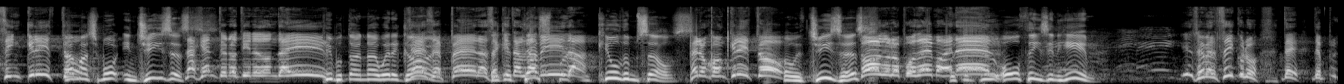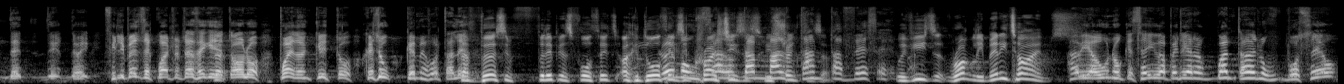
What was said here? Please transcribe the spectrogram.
sin How Cristo? much more in Jesus? La gente no tiene dónde ir. People don't know where to go. Se desespera, se quitan la vida. and kill themselves. Pero con Cristo But with Jesus, todo lo podemos we en can do Él. all things in Him. Ese versículo de, de, de, de- Filipenses 4, 13 que dice, todo lo puedo en Cristo Jesús que me That fortalece. verse in Philippians 4 3, I can do all Lo things in Christ Jesus who strengthens us. tantas veces. We've used it wrongly many times. Había uno que se iba a pelear cuántas de los boxeos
